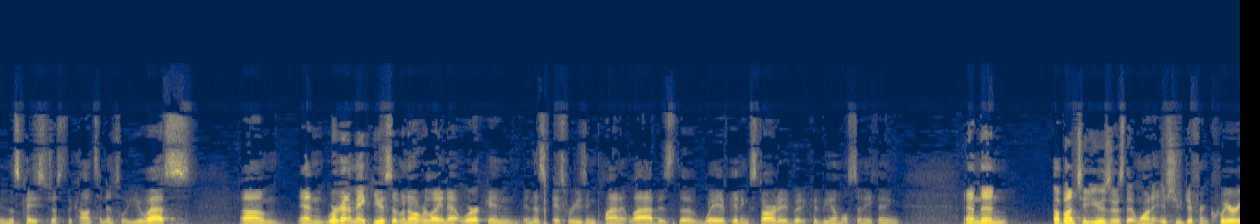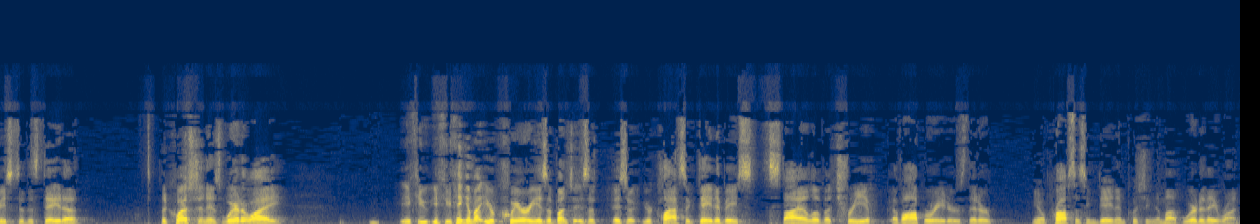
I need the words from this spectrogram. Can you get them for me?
in this case, just the continental U.S. Um, and we're going to make use of an overlay network, and in this case we're using Planet Lab as the way of getting started, but it could be almost anything. And then a bunch of users that want to issue different queries to this data. The question is, where do I, if you, if you think about your query as a bunch as, a, as a, your classic database style of a tree of, of operators that are you know, processing data and pushing them up, where do they run?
